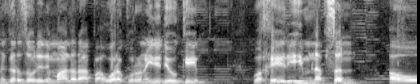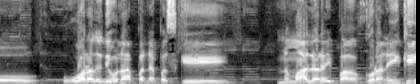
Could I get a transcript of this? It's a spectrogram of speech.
نګرځولې دی مال را په غره کورنۍ دی دیو کې وخيرهم نفسا او غره دیونه په نفس کې نه ما لرئ په کورنۍ کی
